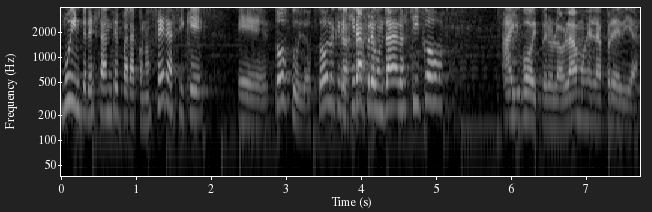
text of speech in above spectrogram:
muy interesante para conocer, así que eh, todos tuyos. Todo lo que les quiera preguntar a los chicos, Ahí voy, pero lo hablamos en la previa.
